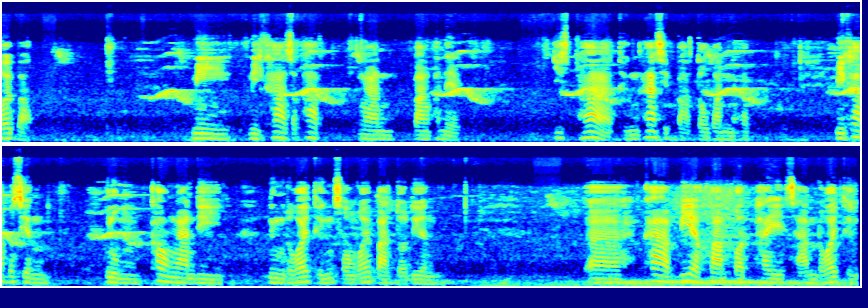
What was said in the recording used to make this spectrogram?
500 บาท มีมีค่าสภาพงานบางแผนก 25ถึง50 บาทต่อวันนะครับ มีค่าเปอร์เซ็นต์ กลุ่มเข้างานดี 100ถึง200 บาทต่อเดือนอค่าเบี้ยความปลอดภัย 300ถึง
